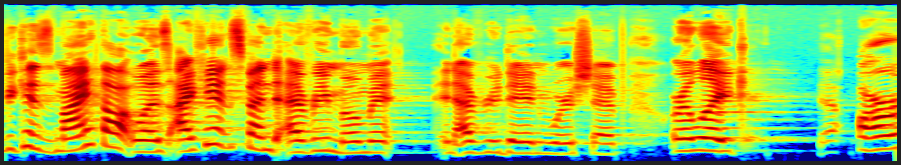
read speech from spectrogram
because my thought was, I can't spend every moment and every day in worship. Or like, our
